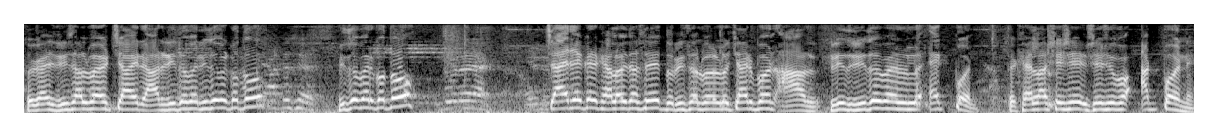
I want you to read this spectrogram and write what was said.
তো গাইজ রিসাল ভাইয়ের চার আর হৃদয় ভাইয়ের কত? ভাইয়ের কত? চার একের খেলা হইতাছে তো রিসাল ভাই হলো চার পয়েন্ট আর হৃদ- হৃদয় ভাই হলো এক পয়েন্ট তো খেলা শেষে শেষ হইব আট পয়েন্টে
